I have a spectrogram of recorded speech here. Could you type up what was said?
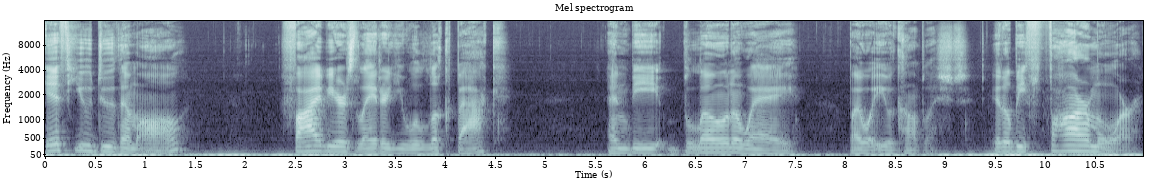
if you do them all, five years later, you will look back and be blown away by what you accomplished. It'll be far more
